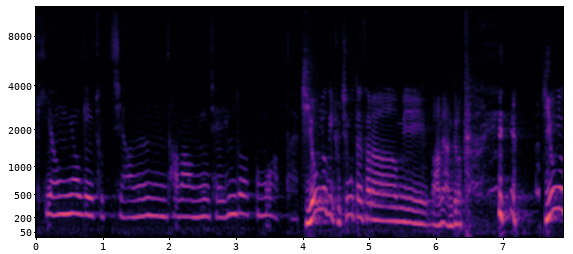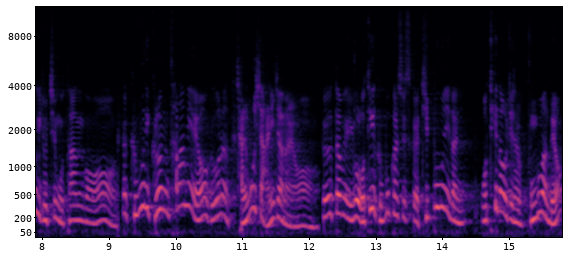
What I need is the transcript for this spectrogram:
기억력이 좋지 않은 사람이 제일 힘들었던 것 같아요. 기억력이 좋지 못한 사람이 마음에 안 들었다. 기억력이 좋지 못하는 건 그분이 그런 사람이에요. 그거는 잘못이 아니잖아요. 그렇다면 이걸 어떻게 극복할 수 있을까요? 뒷부분이 난 어떻게 나올지 잘 궁금한데요?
